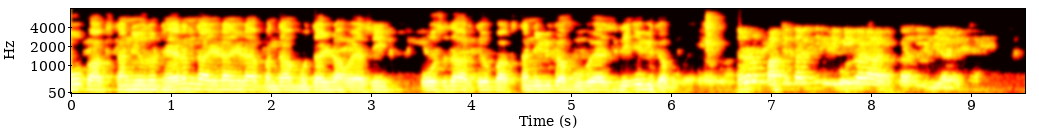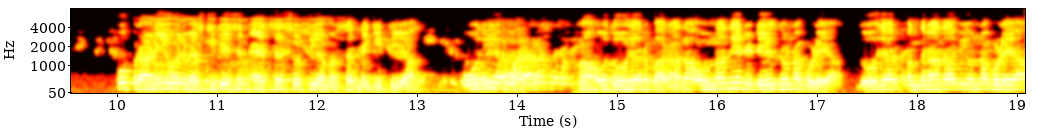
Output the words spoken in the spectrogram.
ਉਹ ਪਾਕਿਸਤਾਨੀ ਉਦੋਂ ਠਹਿਰਨ ਦਾ ਜਿਹੜਾ ਜਿਹੜਾ ਬੰਦਾ, ਮੁੱਦਾ ਜਿਹੜਾ ਹੋਇਆ ਸੀ, ਉਸ ਆਧਾਰ ਤੇ ਉਹ ਪਾਕਿਸਤਾਨੀ ਵੀ ਕਾਬੂ ਹੋਇਆ ਸੀ ਤੇ ਇਹ ਵੀ ਕਾਬੂ ਹੋਇਆ। ਸਰ ਪਾਕਿਸਤਾਨ ਦੀ ਕਿੰਨੀ ਵਾਰ ਆ ਚੁੱਕਾ ਸੀ ਇੰਡੀਆ ਵਿੱਚ? ਉਹ ਪੁਰਾਣੀ ਉਹ ਇਨਵੈਸਟੀਗੇਸ਼ਨ ਐਸਐਸਓਸੀ ਅੰਮ੍ਰਿਤਸਰ ਨੇ ਕੀਤੀ ਆ। ਉਹਦੀ ਹਾਂ ਉਹ 2012 ਦਾ। ਉਹਨਾਂ ਦੀਆਂ ਡਿਟੇਲਸ ਉਹਨਾਂ ਕੋਲੇ ਆ। 2015 ਦਾ ਵੀ ਉਹਨਾਂ ਕੋਲੇ ਆ।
